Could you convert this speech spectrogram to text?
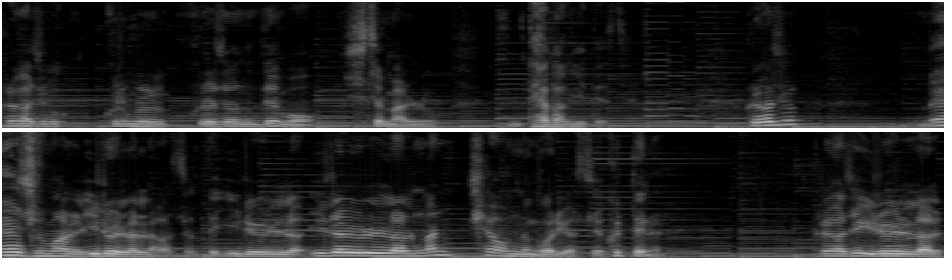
그래가지고 그림을 그려줬는데 뭐 시제 말로 대박이 됐어요. 그래가지고 매 주말 일요일 날 나갔어요. 그때 일요일 날 일요일 날만 채 없는 거리였어요. 그때는. 그래가지고 일요일 날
